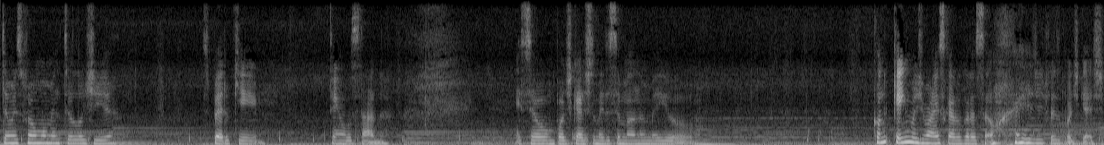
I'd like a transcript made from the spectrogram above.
Então esse foi um momento de teologia. Espero que tenham gostado. Esse é um podcast do meio da semana meio quando queima demais, cara, o coração. A gente fez o podcast.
